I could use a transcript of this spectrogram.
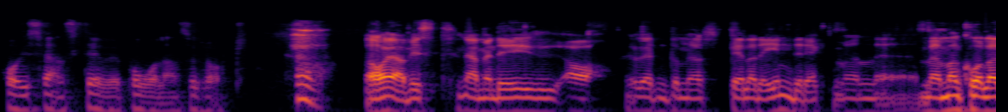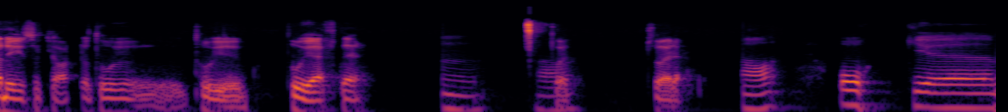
har ju svensk tv på Åland såklart. Ja, ja visst. Nej, men det är ju, ja, jag vet inte om jag spelade in direkt, men, eh, men man kollade ju såklart och tog, tog, ju, tog ju efter. Mm, ja. så, så, är det. Ja, och eh,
